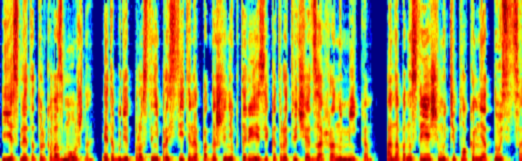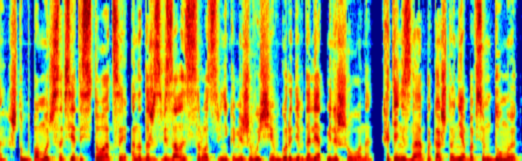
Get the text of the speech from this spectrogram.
если это только возможно. Это будет просто непростительно по отношению к Терезе, которая отвечает за охрану Мика. Она по-настоящему тепло ко мне относится. Чтобы помочь со всей этой ситуацией, она даже связалась с родственниками, живущими в городе вдали от Мелишиона. Хотя не знаю пока, что они обо всем думают.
